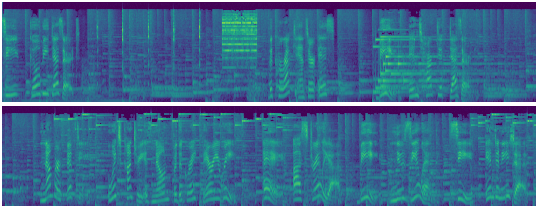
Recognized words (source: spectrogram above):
C. Gobi Desert. The correct answer is B. Antarctic Desert. Number 50. Which country is known for the Great Barrier Reef? A. Australia. B. New Zealand. C. Indonesia.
